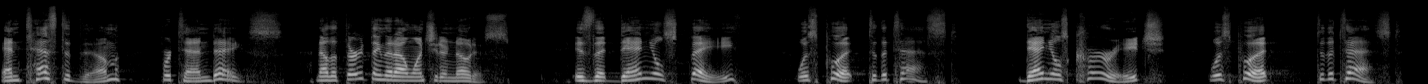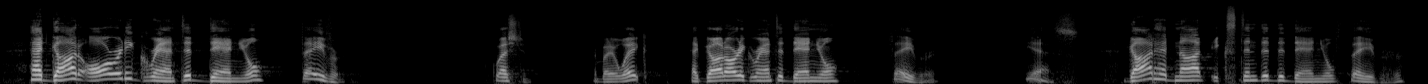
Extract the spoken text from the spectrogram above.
and tested them for 10 days. Now, the third thing that I want you to notice is that Daniel's faith was put to the test. Daniel's courage was put to the test. Had God already granted Daniel favor? Question. Everybody awake? Had God already granted Daniel favor? Yes. God had not extended to Daniel favor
